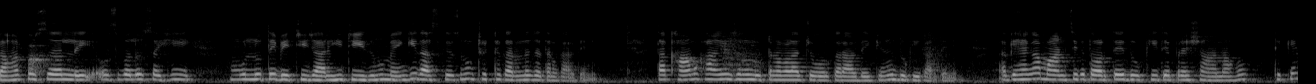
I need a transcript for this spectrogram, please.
ਗਾਹਕ ਉਸ ਲਈ, ਉਸ ਵੱਲੋਂ ਸਹੀ ਮੁੱਲ ਉਤੇ ਵੇਚੀ ਜਾ ਰਹੀ ਚੀਜ਼ ਨੂੰ ਮਹਿੰਗੀ ਦੱਸ ਕੇ ਉਸ ਨੂੰ ਠਿੱਠ ਕਰਨ ਦਾ ਯਤਨ ਕਰਦੇ ਨੇ। ਤਾਂ ਖਾਮ ਖਾਈ ਉਸ ਨੂੰ ਲੁੱਟਣ ਵਾਲਾ ਚੋਰ ਕਰਾਰ ਦੇ ਕੇ ਉਹਨੂੰ ਦੁਖੀ ਕਰਦੇ ਨੇ ਅੱਗੇ ਹੈਗਾ, ਮਾਨਸਿਕ ਤੌਰ ਤੇ ਦੁਖੀ ਤੇ ਪਰੇਸ਼ਾਨ ਆ ਉਹ, ਠੀਕ ਹੈ?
